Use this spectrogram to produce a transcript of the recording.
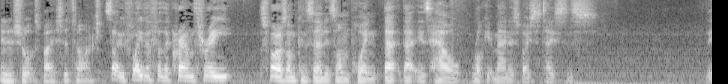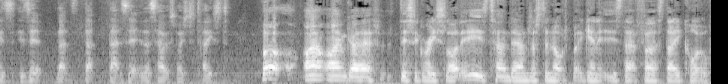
in a short space of time. So, flavour for the Crown 3, as far as I'm concerned, it's on point. That That is how Rocket Man is supposed to taste. Is, is, is it. That's, that, that's it. That's how it's supposed to taste. But I, am going to disagree slightly. It is turned down just a notch, but again, it is that first day coil.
